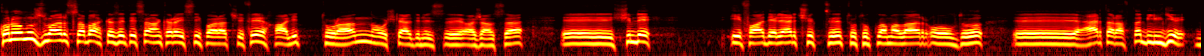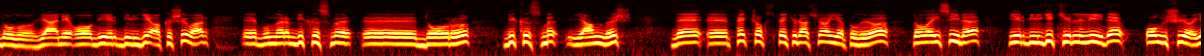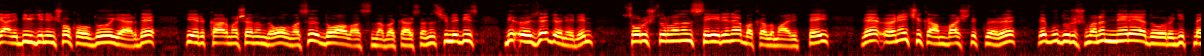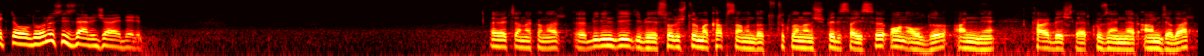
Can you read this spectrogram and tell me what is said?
Konuğumuz var Sabah gazetesi Ankara İstihbarat Şefi Halit Turan. Hoş geldiniz e, ajansa. E, şimdi ifadeler çıktı, tutuklamalar oldu. E, her tarafta bilgi dolu. Yani o bir bilgi akışı var. E, bunların bir kısmı e, doğru, bir kısmı yanlış ve e, pek çok spekülasyon yapılıyor. Dolayısıyla bir bilgi kirliliği de oluşuyor. Yani bilginin çok olduğu yerde bir karmaşanın da olması doğal aslına bakarsanız. Şimdi biz bir öze dönelim. Soruşturmanın seyrine bakalım Halit Bey ve öne çıkan başlıkları ve bu duruşmanın nereye doğru gitmekte olduğunu sizden rica edelim. Evet Can Akanar, e, bilindiği gibi soruşturma kapsamında tutuklanan şüpheli sayısı 10 oldu. Anne, kardeşler, kuzenler, amcalar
